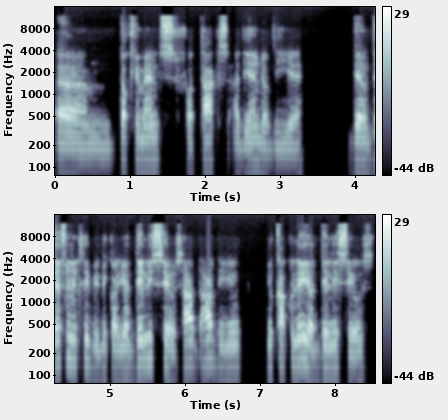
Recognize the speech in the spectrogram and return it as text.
um, documents for tax at the end of the year, there will definitely be because your daily sales. How how do you you calculate your daily sales?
